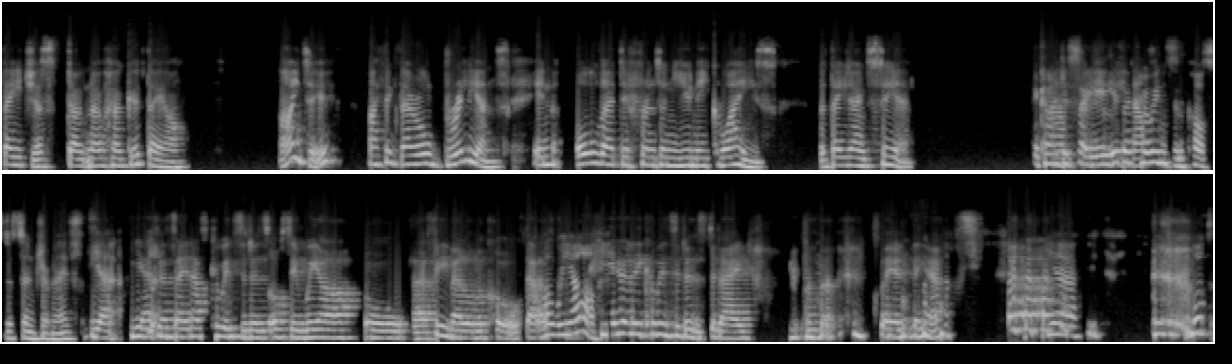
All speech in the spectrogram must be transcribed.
they just don't know how good they are. I do. I think they're all brilliant in all their different and unique ways, but they don't see it. Can I um, just say it is a coincidence? Imposter syndrome is. Yeah. Yeah, I was going to say that's coincidence. Obviously, we are all uh, female on the call. That was oh, we are purely coincidence today. say anything else? Yeah, what's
